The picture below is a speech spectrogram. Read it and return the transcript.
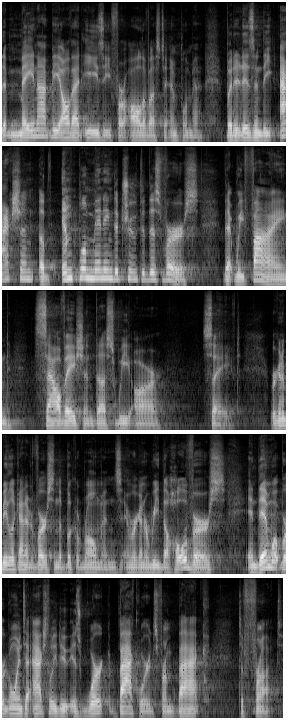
that may not be all that easy for all of us to implement. But it is in the action of implementing the truth of this verse that we find salvation. Thus, we are saved. We're going to be looking at a verse in the book of Romans, and we're going to read the whole verse. And then, what we're going to actually do is work backwards from back to front.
